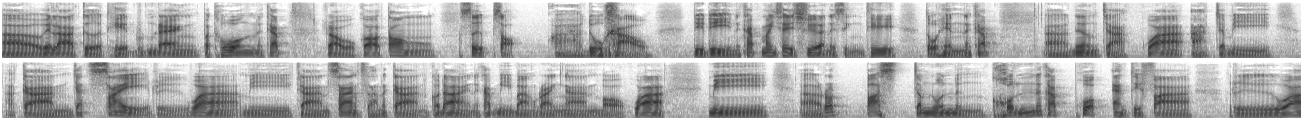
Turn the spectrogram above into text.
เเวลาเกิดเหตุรุนแรงประท้วงนะครับ เราก็ต้องสืบสาะดูข่าว ดีๆนะครับไม่ใช่เชื่อในสิ่งที่ตัวเห็นนะครับเนื่องจากว่าอาจจะมีอาการยัดไส้หรือว่ามีการสร้างสถานการณ์ก็ได้นะครับ มีบางรายงานบอกว่ามีรถบัสจำนวนหนึ่งขนนะครับ พวกแอนติฟาหรือว่า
